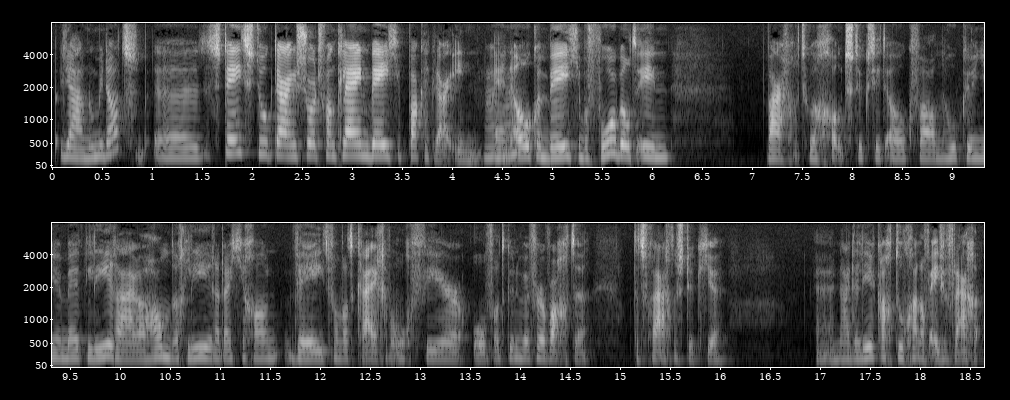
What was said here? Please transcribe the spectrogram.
ja, hoe noem je dat? Eh, steeds doe ik daar een soort van klein beetje, pak ik daarin. En ook een beetje bijvoorbeeld in, waar natuurlijk een groot stuk zit ook van, hoe kun je met leraren handig leren dat je gewoon weet van wat krijgen we ongeveer, of wat kunnen we verwachten. Dat vraagt een stukje eh, naar de leerkracht toe gaan of even vragen:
